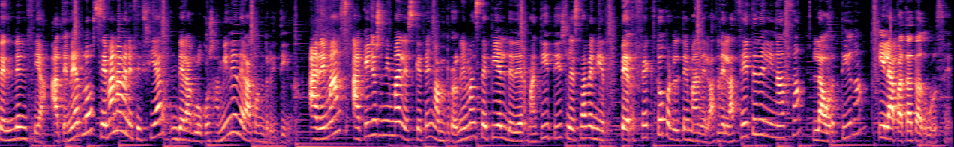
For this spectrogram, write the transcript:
tendencia a tenerlos se van a beneficiar de la glucosamina y de la condroitina. Además, aquellos animales que tengan problemas de piel de dermatitis les va a venir perfecto por el tema de la, del aceite de linaza, la ortiga y la patata dulce.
